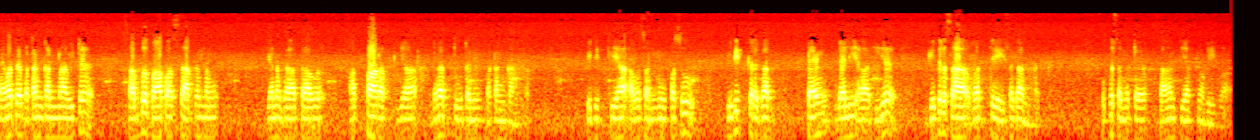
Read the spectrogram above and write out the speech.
නැවත පටන් ගන්නා විට සබ්බ පාපස්ස අකරණං යන ගාථාව හත් පාරක් කියා නැවත් උතනින් පටන් ගන්න. පිරිත් කියා අවසන් වූ පසු පිරිත් කරගත් පෑන් වැලි ආදිය gedara සහ වත්තේ ඉස ගන්න. ඔබ සමට සාන්තියක්ම වේවා.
